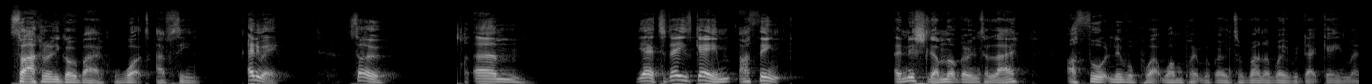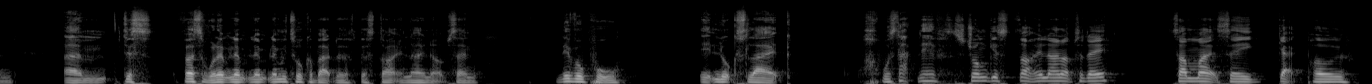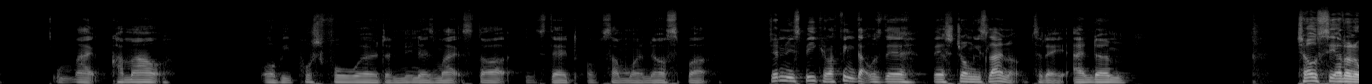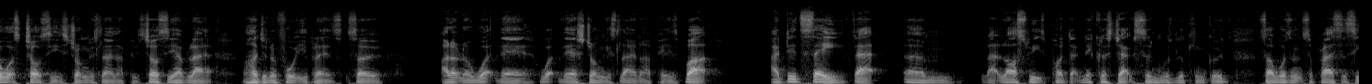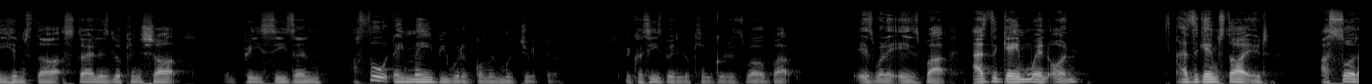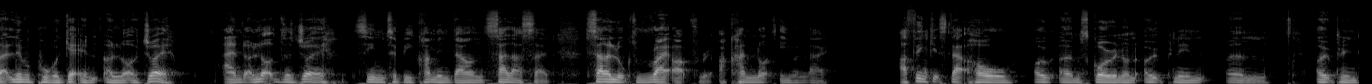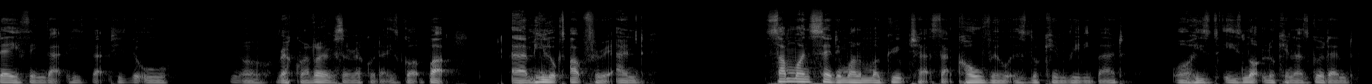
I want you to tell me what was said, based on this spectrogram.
So I can only go by what I've seen. Anyway, so um yeah, today's game, I think initially I'm not going to lie, I thought Liverpool at one point were going to run away with that game and um just first of all let, let, let, let me talk about the, the starting lineups and Liverpool it looks like was that their strongest starting lineup today? Some might say Gakpo might come out or be pushed forward, and Nunez might start instead of someone else. But generally speaking, I think that was their their strongest lineup today. And um, Chelsea, I don't know what's Chelsea's strongest lineup is. Chelsea have like 140 players, so I don't know what their what their strongest lineup is. But I did say that um, like last week's pod that Nicolas Jackson was looking good, so I wasn't surprised to see him start. Sterling's looking sharp in pre-season. I thought they maybe would have gone with Mudryk though, because he's been looking good as well. But it is what it is. But as the game went on, as the game started, I saw that Liverpool were getting a lot of joy. And a lot of the joy seemed to be coming down Salah's side. Salah looked right up for it. I cannot even lie. I think it's that whole um, scoring on opening um, opening day thing that he's that his little you know record. I don't know if it's a record that he's got, but um, he looked up for it. And someone said in one of my group chats that Colwill is looking really bad, or he's he's not looking as good. And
